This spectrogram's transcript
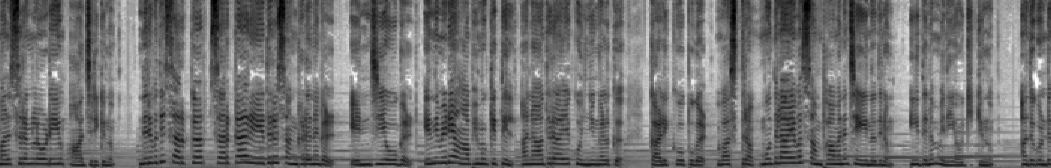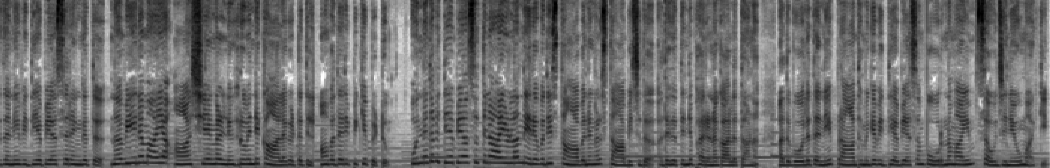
മത്സരങ്ങളോടെയും ആചരിക്കുന്നു. നിരവധി സർക്കാർ സർക്കാരേതര സംഘടനകൾ എൻ ജി ഒകൾ എന്നിവയുടെ ആഭിമുഖ്യത്തിൽ അനാഥരായ കുഞ്ഞുങ്ങൾക്ക് കളിക്കോപ്പുകൾ വസ്ത്രം മുതലായവ സംഭാവന ചെയ്യുന്നതിനും ഈ ദിനം വിനിയോഗിക്കുന്നു. അതുകൊണ്ട് തന്നെ വിദ്യാഭ്യാസ രംഗത്ത് നവീനമായ ആശയങ്ങൾ നെഹ്റുവിന്റെ കാലഘട്ടത്തിൽ അവതരിപ്പിക്കപ്പെട്ടു. ഉന്നത വിദ്യാഭ്യാസത്തിനായുള്ള നിരവധി സ്ഥാപനങ്ങൾ സ്ഥാപിച്ചത് അദ്ദേഹത്തിന്റെ ഭരണകാലത്താണ്. അതുപോലെ തന്നെ പ്രാഥമിക വിദ്യാഭ്യാസം പൂർണമായും സൗജന്യവുമാക്കി.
